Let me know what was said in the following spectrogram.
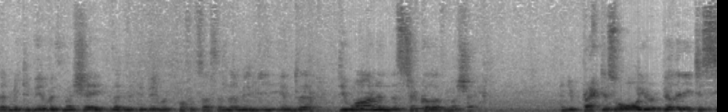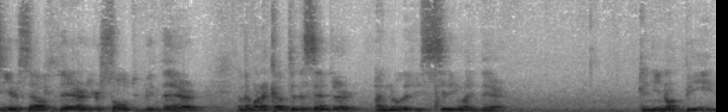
Let me to be with my shaykh, let me to be with Prophet let me be in the diwan and the circle of my shaykh. And you practice all your ability to see yourself there, your soul to be there. And then when I come to the center, I know that he's sitting right there. Can he not be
